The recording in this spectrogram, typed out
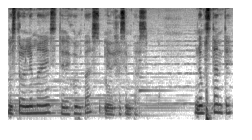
Nuestro lema es, te dejo en paz, me dejas en paz. No obstante,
